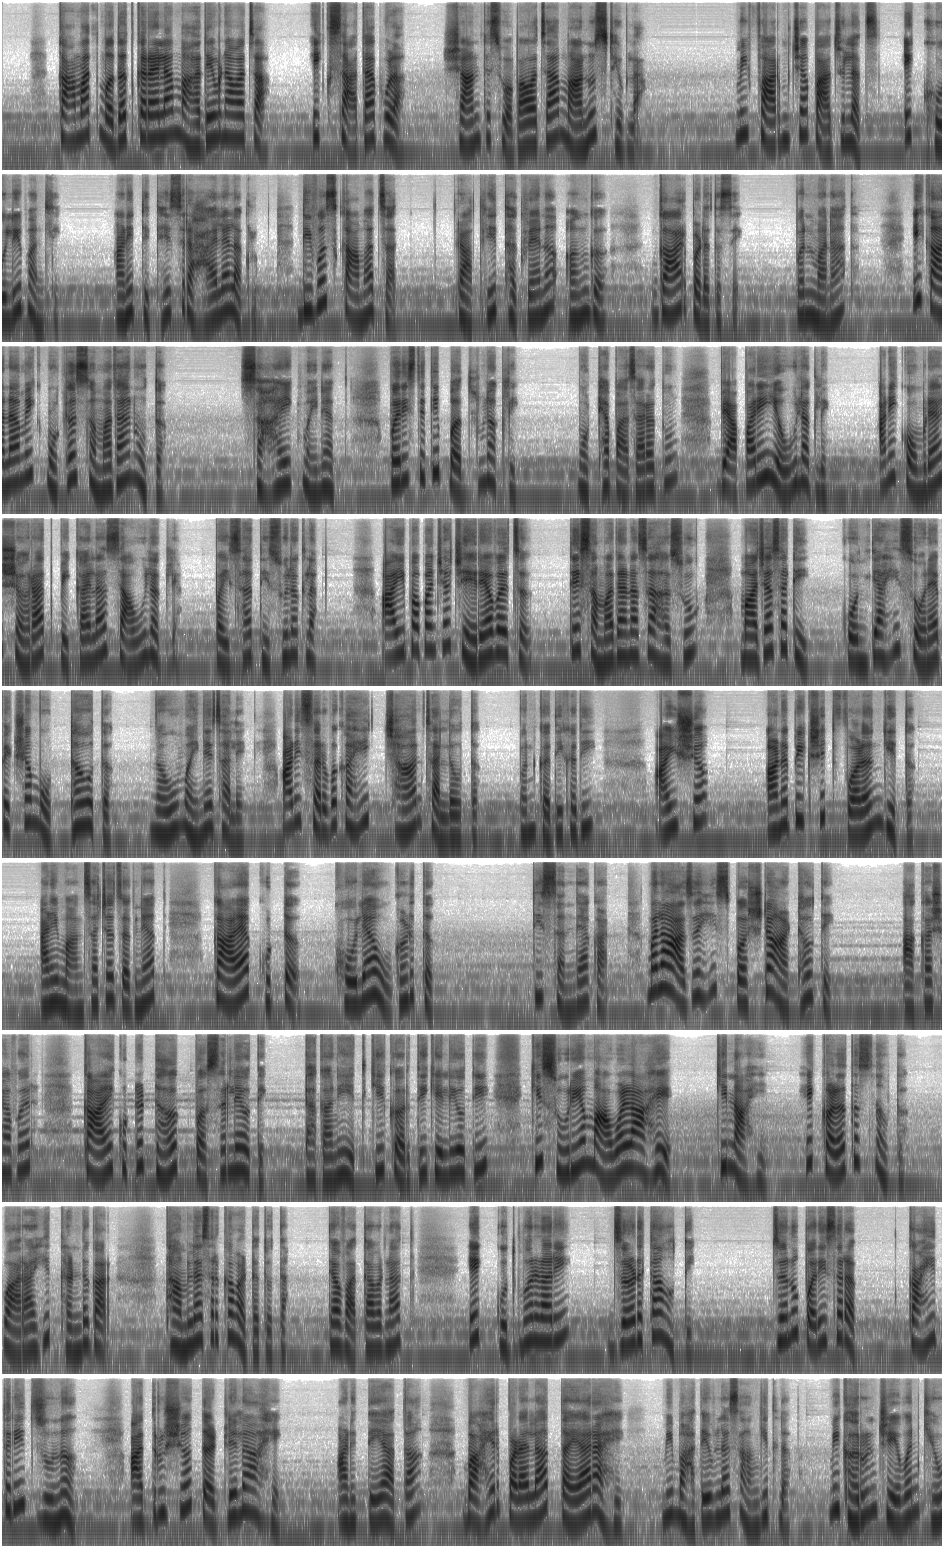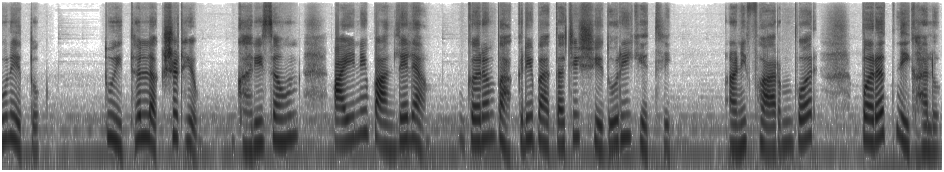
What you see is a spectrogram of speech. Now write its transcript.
कामात मदत करायला महादेव नावाचा एक साधा भोळा शांत स्वभावाचा माणूस ठेवला. मी फार्मच्या बाजूलाच एक खोली बांधली आणि तिथेच राहायला लागलो. दिवस कामात जात रात्री थकव्यानं अंग गार पडत असे. पण मनात एक अनामिक मोठं समाधान होतं. सहा एक महिन्यात परिस्थिती बदलू लागली. मोठ्या बाजारातून व्यापारी येऊ लागले आणि कोंबड्या शहरात पिकायला जाऊ लागल्या. पैसा दिसू लागला. आईबाबांच्या चेहऱ्यावरचं ते समाधानाचं हसू माझ्यासाठी कोणत्याही सोन्यापेक्षा मोठं होतं. नऊ महिने झाले आणि सर्व काही छान चाललं होतं. पण कधीकधी आयुष्य अनपेक्षित वळण घेतं आणि माणसाच्या जगण्यात काळ्या कुट्ट खोल्या उघडतं. ती संध्याकाळ मला आजही स्पष्ट आठवते. आकाशावर काळे कुट्ट ढग पसरले होते. ढगाने इतकी गर्दी केली होती की सूर्य मावळला आहे की नाही हे कळतच नव्हतं. वाराही थंडगार थांबल्यासारखा वाटत होता. त्या वातावरणात एक गुदमरणारी जडता होती. जणू परिसरात काहीतरी जुनं आदृश्य दडलेलं आहे आणि ते आता बाहेर पडायला तयार आहे. मी महादेवला सांगितलं मी घरून जेवण घेऊन येतो. तू इथं लक्ष ठेव. घरी जाऊन आईने बांधलेल्या गरम भाकरी भाताची शिदोरी घेतली आणि फार्मवर परत निघालो.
